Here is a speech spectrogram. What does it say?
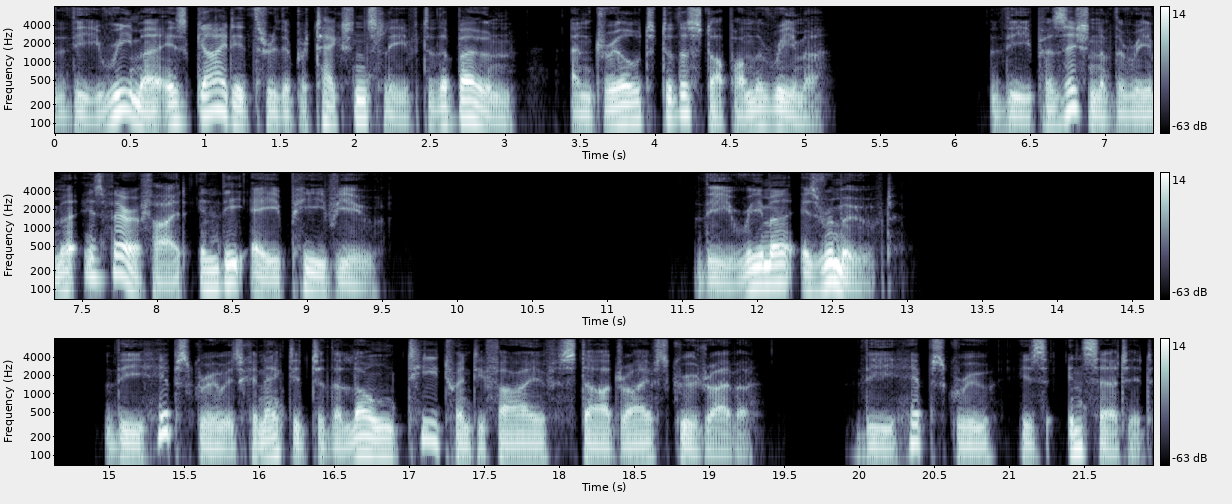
The reamer is guided through the protection sleeve to the bone and drilled to the stop on the reamer. The position of the reamer is verified in the AP view. The reamer is removed. The hip screw is connected to the long T25 star drive screwdriver. The hip screw is inserted,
